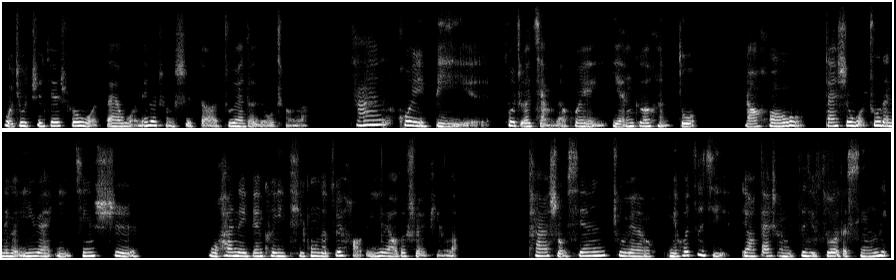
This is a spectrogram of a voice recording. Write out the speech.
我就直接说我在我那个城市的住院的流程了。它会比作者讲的会严格很多。然后，但是我住的那个医院已经是武汉那边可以提供的最好的医疗的水平了。他首先住院，你会自己要带上你自己所有的行李，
